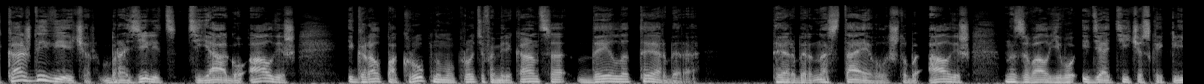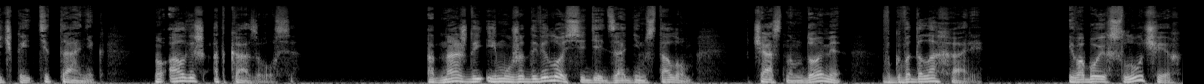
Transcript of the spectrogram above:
каждый вечер бразилец Тиаго Алвиш играл по-крупному против американца Дейла Тербера — Тербер настаивал, чтобы Алвиш называл его идиотической кличкой «Титаник», но Алвиш отказывался. Однажды им уже довелось сидеть за одним столом в частном доме в Гвадалахаре. И в обоих случаях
